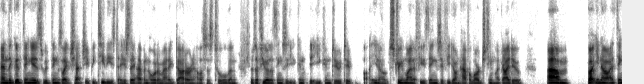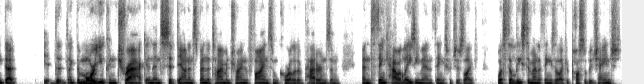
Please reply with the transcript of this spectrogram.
and the good thing is with things like ChatGPT these days, they have an automatic data analysis tool, and there's a few other things that you can that you can do to uh, you know streamline a few things if you don't have a large team like I do. Um, but you know, I think that it, the, like the more you can track and then sit down and spend the time and try and find some correlative patterns and and think how a lazy man thinks, which is like, what's the least amount of things that I could possibly change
